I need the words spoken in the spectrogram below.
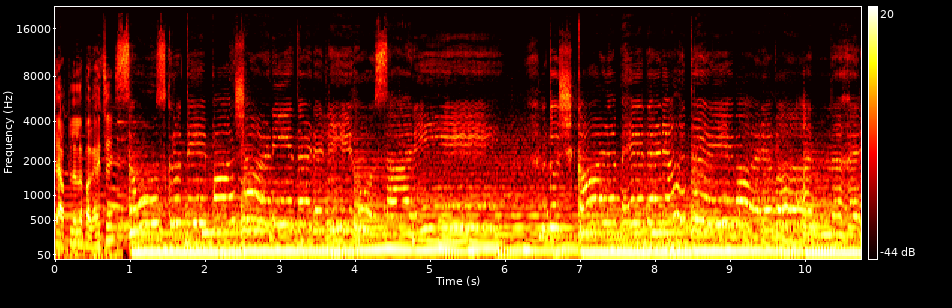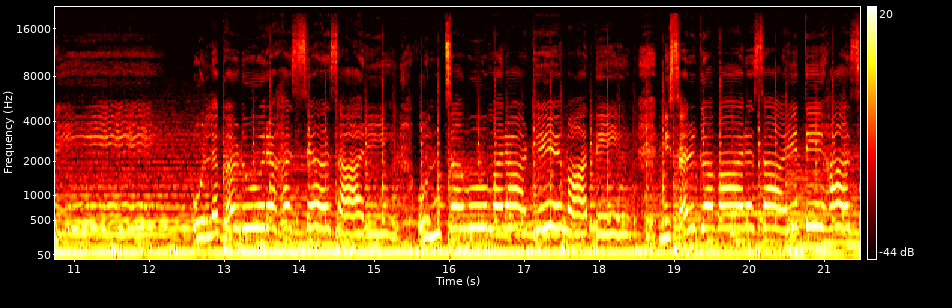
ते आपल्याला बघायचंय? संस्कृती पाषाणी दडली हो सारी दुष्काळ भेदण्यातळी बारव अन्नहरी. उलगडू रहस्य सारी. उंचवू मराठी माती. निसर्ग वारसा इतिहास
